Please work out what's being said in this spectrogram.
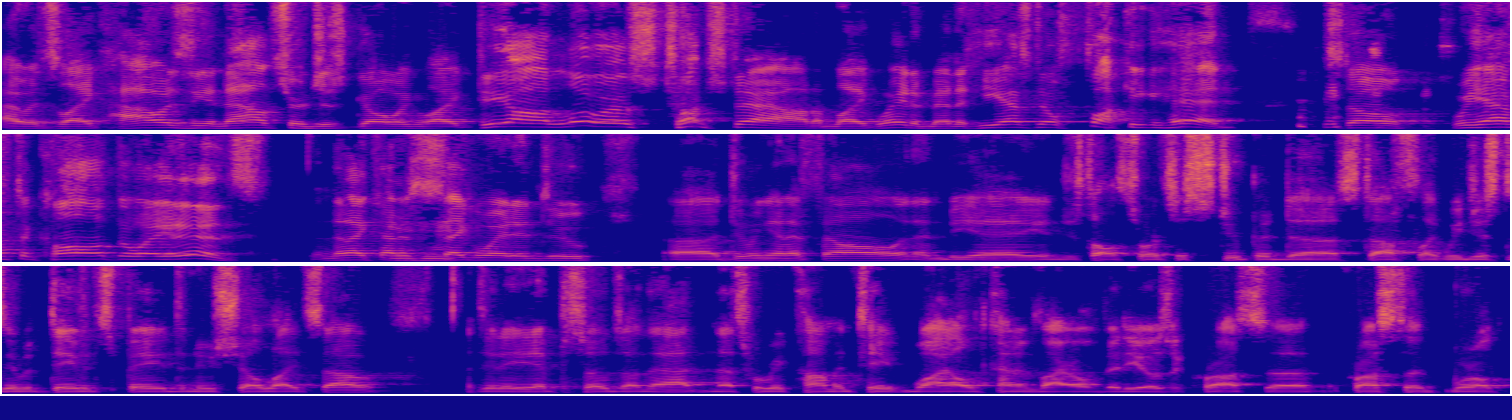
I was like, how is the announcer just going like Dion Lewis touchdown? I'm like, wait a minute, he has no fucking head. So we have to call it the way it is. And then I kind of mm-hmm. segued into uh, doing NFL and NBA and just all sorts of stupid uh, stuff like we just did with David Spade, the new show Lights Out. I did eight episodes on that, and that's where we commentate wild kind of viral videos across uh, across the world.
